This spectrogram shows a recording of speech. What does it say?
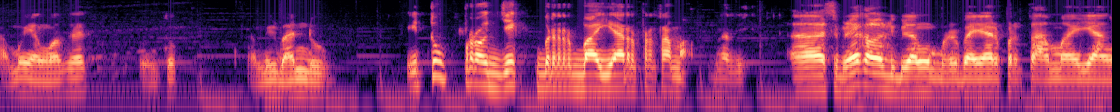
kamu yang motret untuk ambil Bandung. Itu project berbayar pertama berarti? Eh, sebenarnya kalau dibilang berbayar pertama yang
